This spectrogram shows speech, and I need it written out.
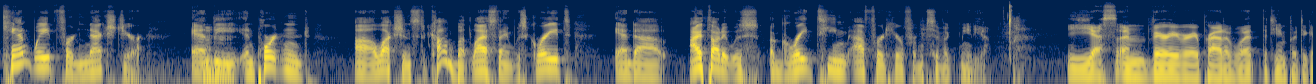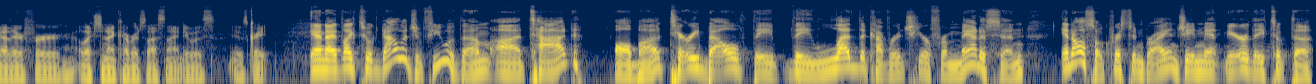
Can't wait for next year and the important uh, elections to come. But last night was great, and uh, I thought it was a great team effort here from Civic Media. Yes, I'm very, very proud of what the team put together for election night coverage last night. It was, it was great. And I'd like to acknowledge a few of them. Uh, Todd Alba, Terry Bell, they they led the coverage here from Madison, and also Kristen Bryan, Jane Mantnier. They took the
